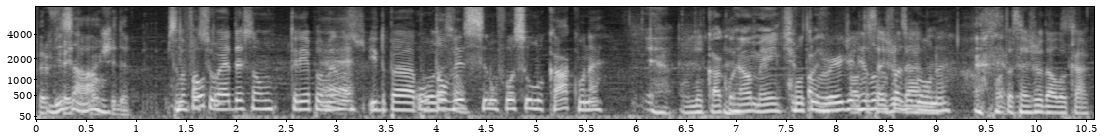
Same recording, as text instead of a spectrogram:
Perfeita Bizarro. partida. Se não fosse faltou- o Ederson, teria pelo É. menos ido pra Ou talvez se não fosse o Lukaku, né? É, o Lukaku realmente. Contra o Verde ele resolveu fazer ajudar, gol, né? né? Falta se ajudar o Lukaku.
